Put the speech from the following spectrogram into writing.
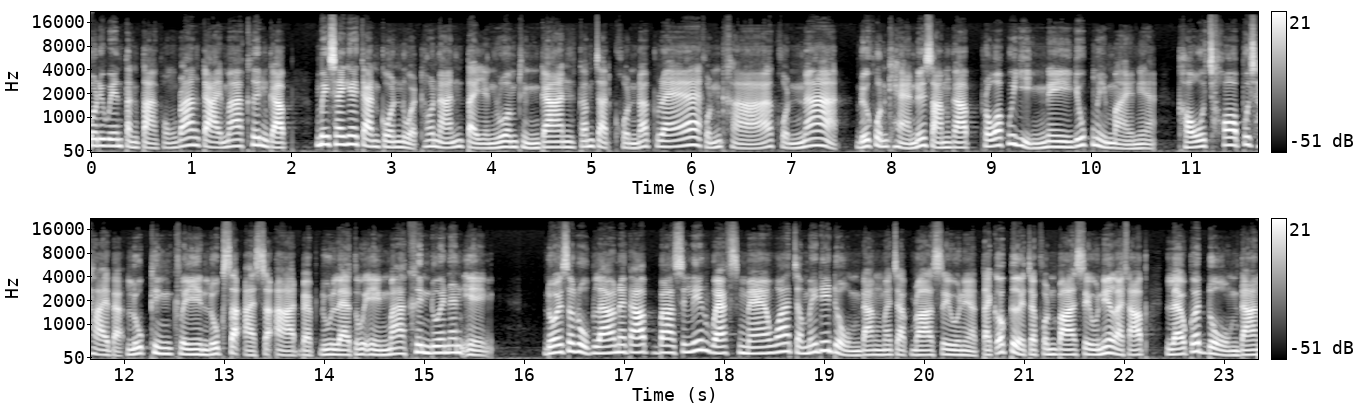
บริเวณต่างๆ ของร่างกายมากขึ้นครับไม่ใช่แค่การโกนหนวดเท่านั้น แต่ยังรวมถึงการกำจัดขนรักแร้ขนขา ขนหน้า หรือขนแขนด้วยซ้ำครับเพราะว่าผู้หญิงในยุคใหม่ ๆเนี่ยเขาชอบผู้ชายแบบลุคคลีนคลีนลุคสะอาดสะอาดแบบดูแลตัวเองมากขึ้นด้วยนั่นเอง โดยสรุปแล้วนะครับ Brazilian Wax แม้ว่าจะไม่ได้โด่งดังมาจากบราซิลเนี่ยแต่ก็เกิดจากคนบราซิลนี่แหละครับ แล้วก็โด่งดัง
